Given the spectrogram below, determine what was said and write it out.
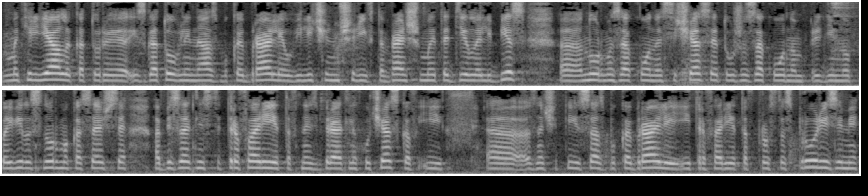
материалы, которые изготовлены азбукой Брайля увеличенным шрифтом. Раньше мы это делали без э, нормы закона, сейчас это уже законом определено. Появилась норма, касающаяся обязательности трафаретов на избирательных участках и, значит, и с азбукой Брайля, и трафаретов просто с прорезями,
